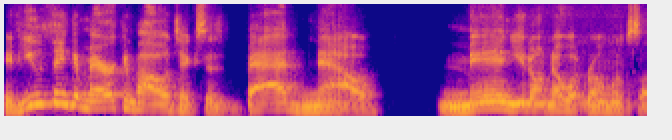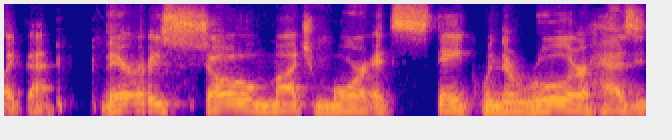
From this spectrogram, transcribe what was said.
If you think American politics is bad now, man, you don't know what Rome was like then. There is so much more at stake when the ruler has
